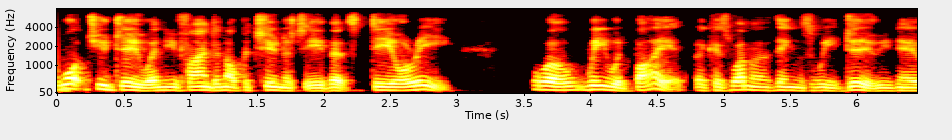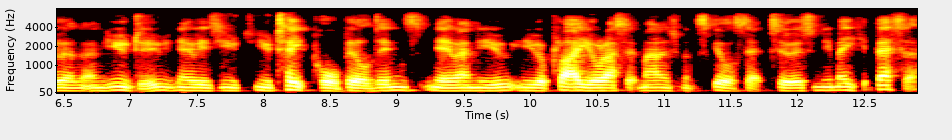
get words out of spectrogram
what do you do when you find an opportunity that's D or E? Well, we would buy it because one of the things we do, you know, and, and you do, you know, is you you take poor buildings, you know, and you you apply your asset management skill set to it and you make it better.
